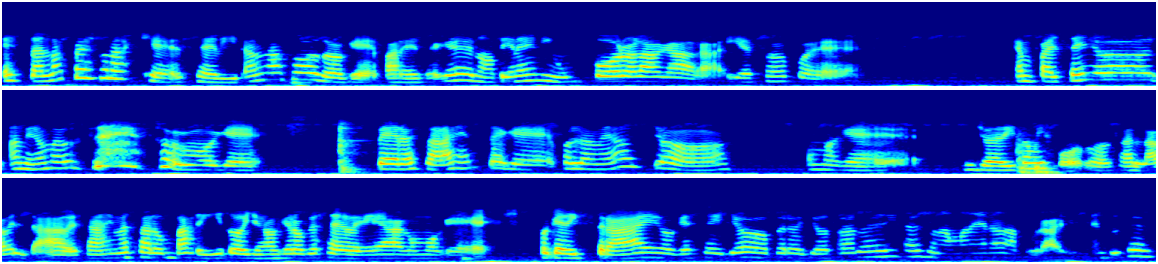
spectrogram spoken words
están las personas que se editan la foto que parece que no tienen ni un poro a la cara y eso pues en parte yo a mí no me gusta eso como que pero está la gente que por lo menos yo como que yo edito mis fotos, o sea, es la verdad, a veces a mí me sale un barrito, yo no quiero que se vea como que porque distrae o qué sé yo, pero yo trato de editar de una manera natural. Entonces,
